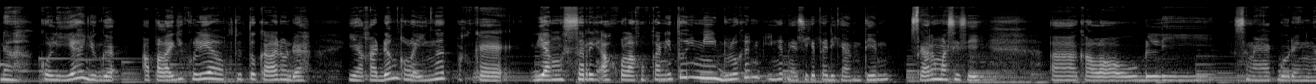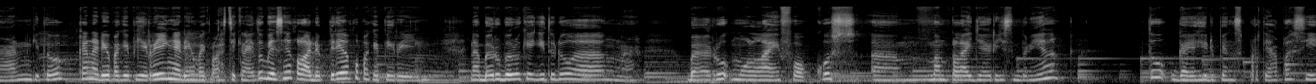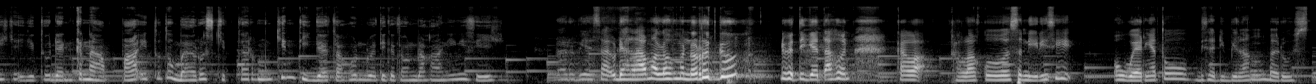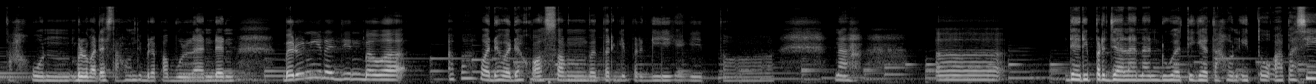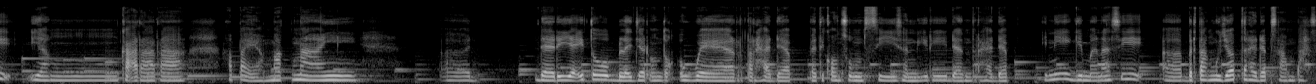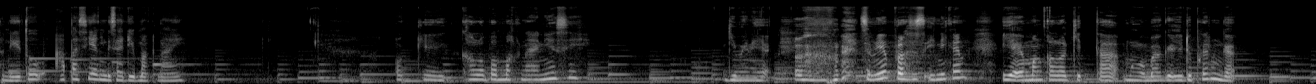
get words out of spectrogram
nah kuliah juga apalagi kuliah waktu itu kan udah ya kadang kalau inget pakai yang sering aku lakukan itu ini. Dulu kan inget gak sih kita di kantin? Sekarang masih sih. Uh, kalau beli snack gorengan gitu kan ada yang pakai piring ada yang pakai plastik. Nah itu biasanya kalau ada piring aku pakai piring. Nah baru-baru kayak gitu doang. Nah baru mulai fokus um, mempelajari sebenarnya tuh gaya hidup yang seperti apa sih kayak gitu. Dan kenapa itu tuh baru sekitar mungkin tiga tahun dua tiga tahun belakangan ini sih luar biasa. Udah lama loh menurutku. Dua tiga tahun. Kalau kalau aku sendiri sih awarenya tuh bisa dibilang baru setahun belum ada setahun beberapa bulan. Dan baru ini rajin bawa apa wadah-wadah kosong buat pergi-pergi kayak gitu. Nah uh, dari perjalanan 2-3 tahun itu apa sih yang Kak Rara apa ya maknai uh, dari yaitu belajar untuk aware terhadap berarti konsumsi sendiri dan terhadap ini gimana sih uh, bertanggung jawab terhadap sampah sendiri itu apa sih yang bisa dimaknai? Oke, kalau pemaknaannya sih gimana ya? Sebenarnya proses ini kan ya emang kalau kita mengubah gaya hidup kan nggak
